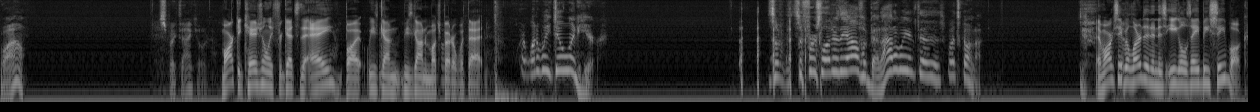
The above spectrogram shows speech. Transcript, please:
Wow. Spectacular. Mark occasionally forgets the A, but he's gone he's gotten much better with that. What, what are we doing here? it's, it's the first letter of the alphabet. How do we? Uh, what's going on? And Mark's even learned it in his Eagles ABC book.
